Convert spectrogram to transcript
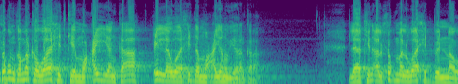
Xukunka marka waaxidkee mucayanka ah cila waaxida mucayanuu yeelan karaa. Laakiin alxukm alwaaxid binnawc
